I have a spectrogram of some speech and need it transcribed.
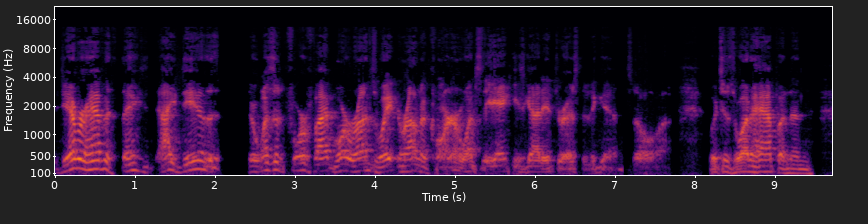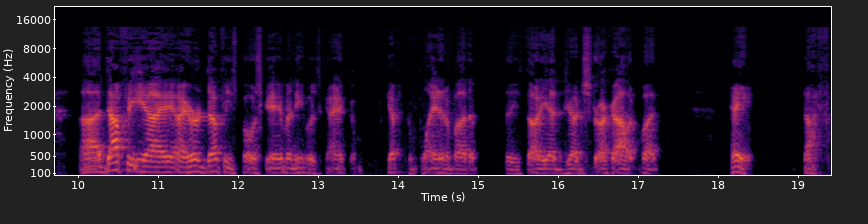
did you ever have a thing idea that there wasn't four or five more runs waiting around the corner once the Yankees got interested again? So, uh, which is what happened. And uh, Duffey, I, I heard Duffey's post game, and he was kind of com- kept complaining about it. He thought he had Judge struck out, but hey, Duff,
